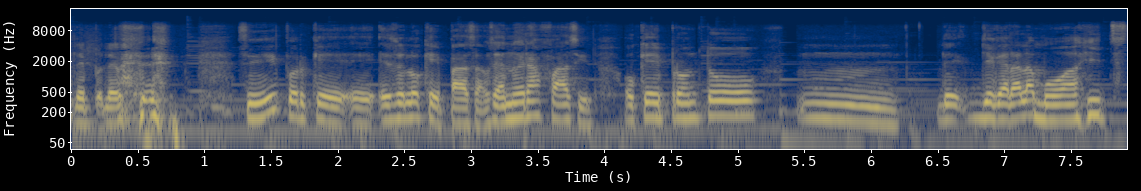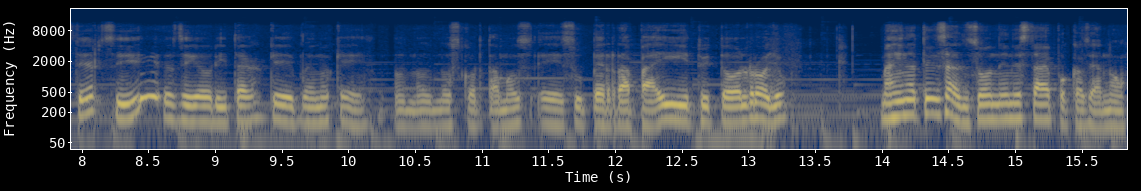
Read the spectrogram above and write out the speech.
sí, porque eh, eso es lo que pasa. O sea, no era fácil. O que de pronto mm, llegar a la moda hipster, ¿sí? Así ahorita que, bueno, que nos, cortamos eh, súper rapadito y todo el rollo. Imagínate Sansón en esta época, o sea, no.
